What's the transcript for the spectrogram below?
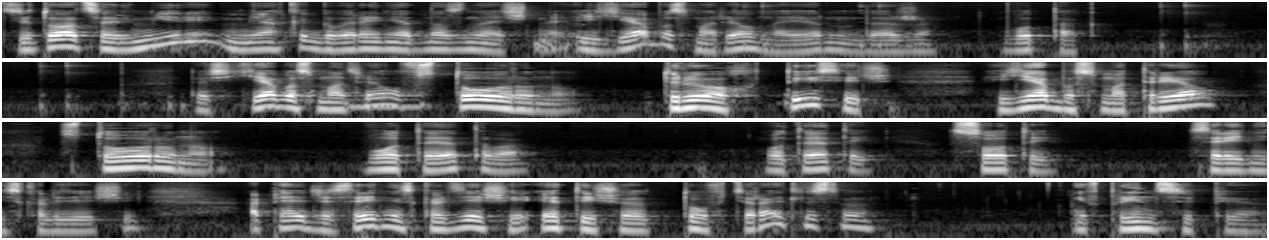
ситуация в мире, мягко говоря, неоднозначная. И я бы смотрел, наверное, даже вот так. То есть я бы смотрел в сторону 3000, я бы смотрел в сторону вот этого, вот этой сотой средней скользящей. Опять же, средний скользящий это еще то втирательство. И в принципе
